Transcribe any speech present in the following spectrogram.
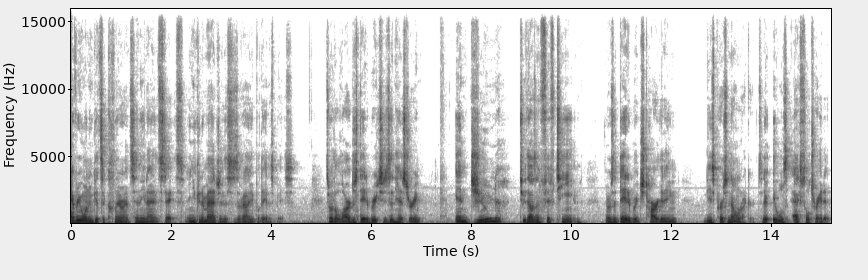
everyone who gets a clearance in the United States. And you can imagine this is a valuable data space. It's one of the largest data breaches in history. In June 2015, there was a data breach targeting these personnel records. It, was exfiltrated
